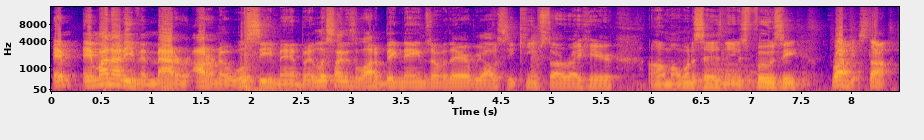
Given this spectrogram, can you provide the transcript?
it, it might not even matter. I don't know. We'll see, man. But it looks like there's a lot of big names over there. We obviously Keemstar right here. Um, I want to say his name is Fuzi. Rocket, stop.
